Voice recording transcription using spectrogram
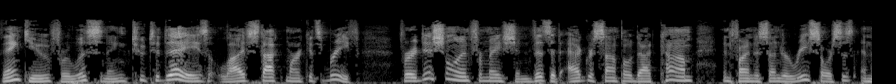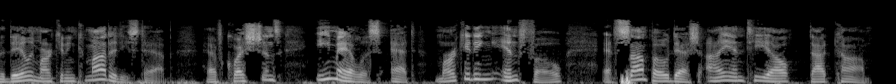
Thank you for listening to today's Livestock Markets Brief. For additional information, visit agrisompo.com and find us under Resources and the Daily Marketing Commodities tab. Have questions? Email us at marketinginfo at sompo-intl.com.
